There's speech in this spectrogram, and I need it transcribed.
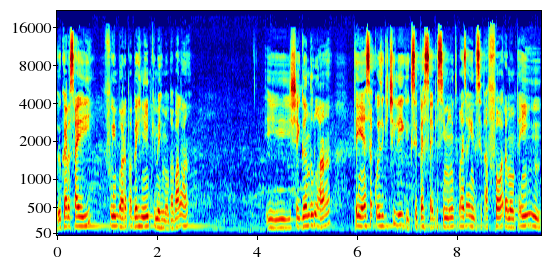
eu quero sair, fui embora para Berlim porque meu irmão estava lá. E chegando lá, tem essa coisa que te liga, que você percebe assim muito mais ainda. Você está fora, não tem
